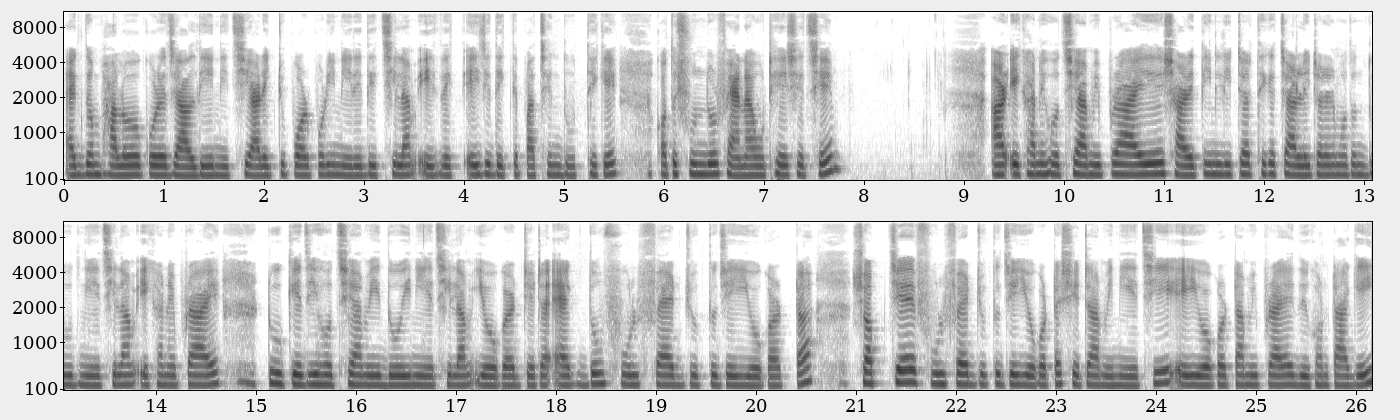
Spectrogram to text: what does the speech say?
একদম ভালো করে জাল দিয়ে নিচ্ছি আর একটু পরপরই নেড়ে দিচ্ছিলাম। এই এই যে দেখতে পাচ্ছেন দুধ থেকে কত সুন্দর ফেনা উঠে এসেছে। আর এখানে হচ্ছে আমি প্রায় সাড়ে তিন লিটার থেকে চার লিটারের মতন দুধ নিয়েছিলাম। এখানে প্রায় টু কেজি হচ্ছে আমি দই নিয়েছিলাম ইয়োগার্ট যেটা একদম ফুল ফ্যাট যুক্ত যে ইয়োগার্টটা সবচেয়ে ফুল ফ্যাট যুক্ত যে ইয়োগার্টটা সেটা আমি নিয়েছি। এই ইয়োগার্টটা আমি প্রায় দুই ঘণ্টা আগেই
